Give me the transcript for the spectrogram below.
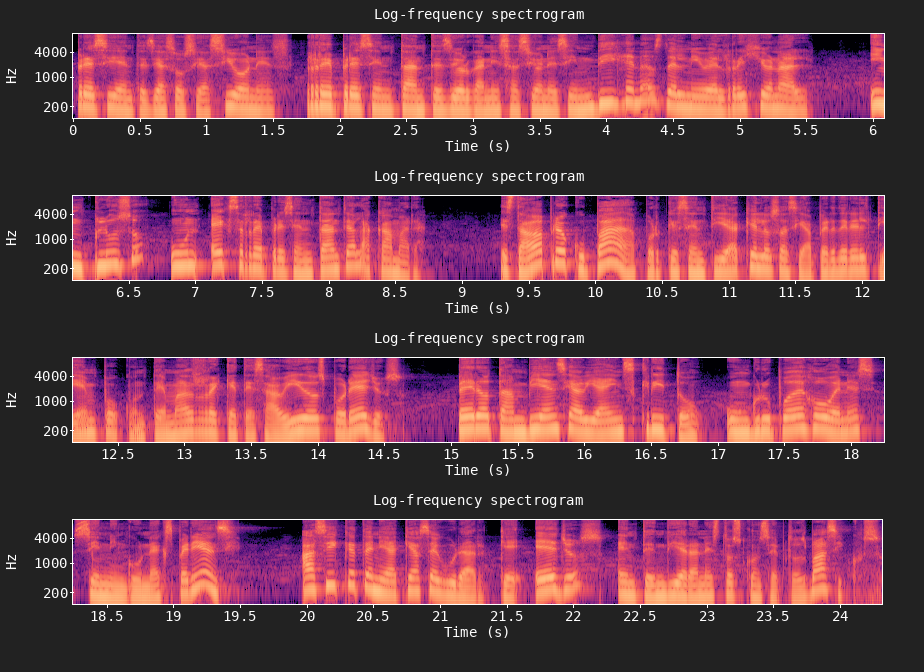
presidentes de asociaciones, representantes de organizaciones indígenas del nivel regional, incluso un ex representante a la Cámara. Estaba preocupada porque sentía que los hacía perder el tiempo con temas requete sabidos por ellos pero también se había inscrito un grupo de jóvenes sin ninguna experiencia. Así que tenía que asegurar que ellos entendieran estos conceptos básicos.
